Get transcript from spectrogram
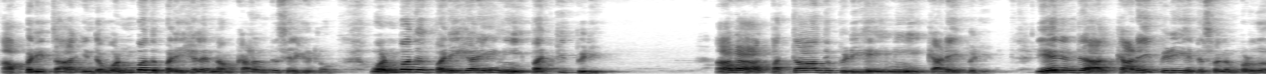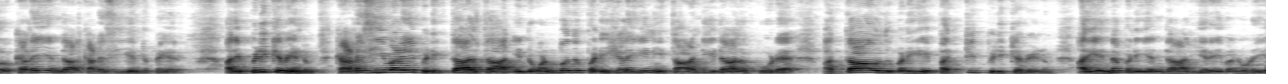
அப்படித்தான் இந்த ஒன்பது படிகளை நாம் கடந்து செல்கின்றோம். ஒன்பது படிகளை நீ பற்றி பிடி ஆனால் பத்தாவது பிடியை நீ கடைப்பிடி. ஏனென்றால் கடைப்பிடி என்று சொல்லும் பொழுதோ கடை என்றால் கடைசி என்று பெயர். அதை பிடிக்க வேண்டும். கடைசி வரை பிடித்தால்தான் இந்த ஒன்பது படிகளையும் நீ தாண்டினாலும் கூட பத்தாவது படியை பற்றி பிடிக்க வேண்டும். அது என்ன படி என்றால் இறைவனுடைய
